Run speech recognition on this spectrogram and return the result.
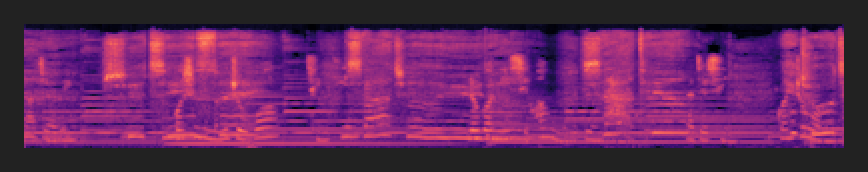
到这里，我是你们的主播。如果你喜欢我们的电台，那就请关注我们吧。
